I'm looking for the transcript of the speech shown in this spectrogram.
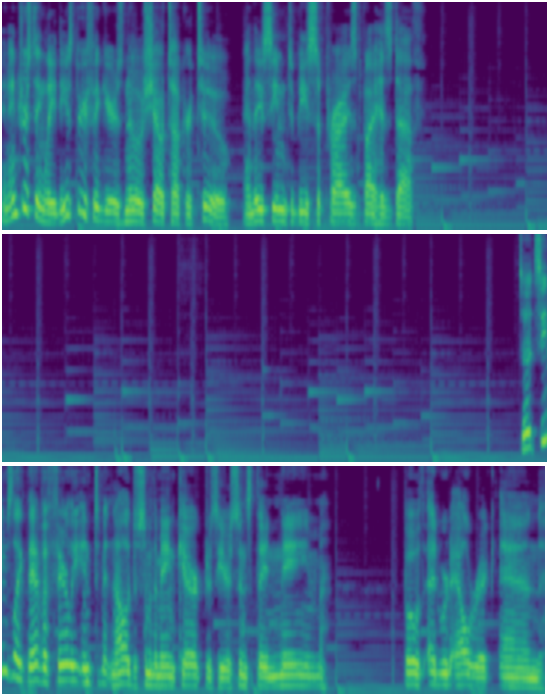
And interestingly, these three figures know of Shou Tucker too, and they seem to be surprised by his death. So it seems like they have a fairly intimate knowledge of some of the main characters here, since they name both Edward Elric and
